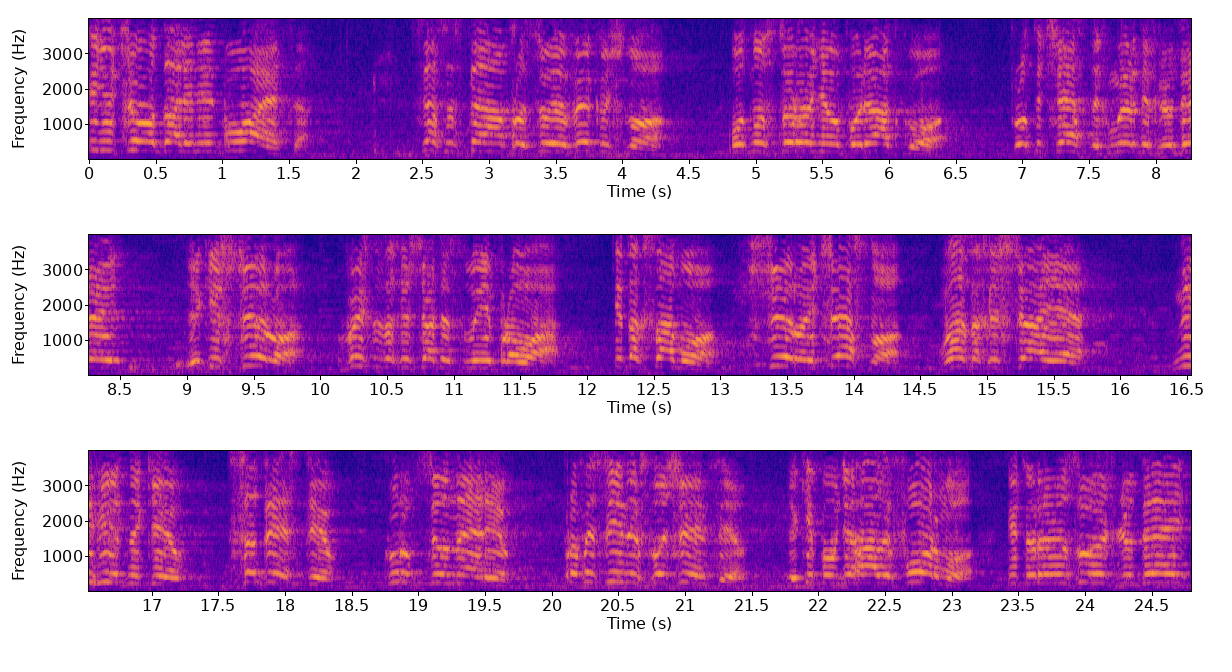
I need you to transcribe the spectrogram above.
І нічого далі не відбувається. Ця система працює виключно в односторонньому порядку проти чесних мирних людей, які щиро вийшли захищати свої права. І так само щиро і чесно вона захищає негідників, садистів, корупціонерів, професійних злочинців, які повдягали форму і тероризують людей,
